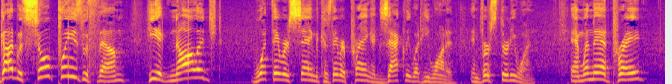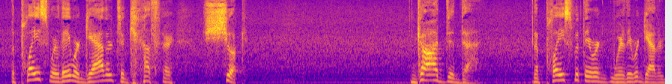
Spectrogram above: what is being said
God was so pleased with them, he acknowledged what they were saying because they were praying exactly what he wanted. In verse 31, and when they had prayed, the place where they were gathered together shook. God did that. The place where they were, where they were gathered,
